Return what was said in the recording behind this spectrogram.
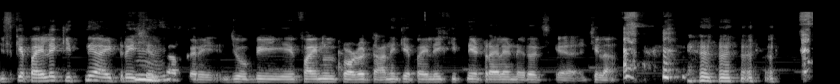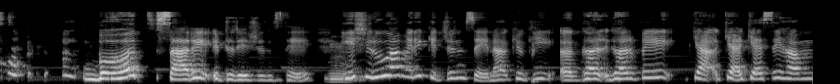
इसके पहले कितने आइट्रेशन हम्म। आप करें जो भी ये फाइनल प्रोडक्ट आने के पहले कितने ट्रायल एंड एरर्स चला बहुत सारे इटरेशन थे। ये शुरू हुआ मेरे किचन से ना क्योंकि घर घर पे क्या क्या कैसे हम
